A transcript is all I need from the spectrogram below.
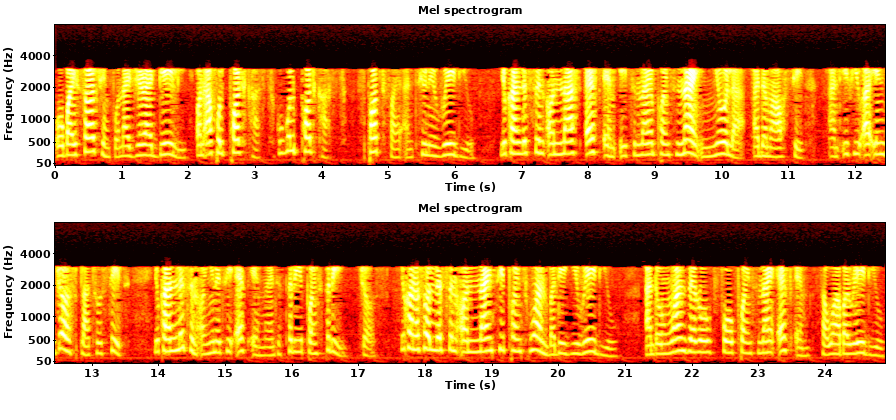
or by searching for Nigeria Daily on Apple Podcasts, Google Podcasts, Spotify, and TuneIn Radio. You can listen on NAS FM 89.9 in Yola, Adamawa State. And if you are in Jos Plateau State, you can listen on Unity FM 93.3 Jos. You can also listen on 90.1 Badegi Radio and on 104.9 FM Sawaba Radio,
